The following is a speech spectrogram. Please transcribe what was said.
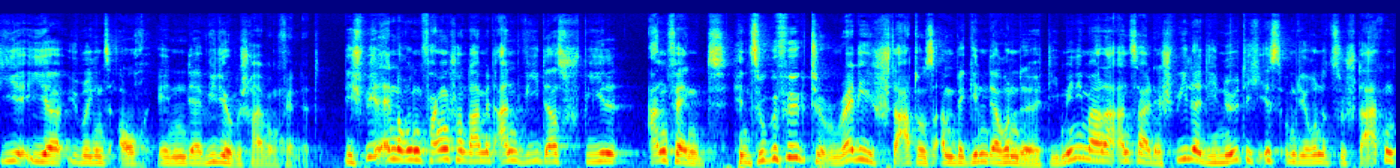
die ihr übrigens auch in der Videobeschreibung findet. Die Spieländerungen fangen schon damit an, wie das Spiel anfängt. Hinzugefügt Ready-Status am Beginn der Runde. Die minimale Anzahl der Spieler, die nötig ist, um die Runde zu starten,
